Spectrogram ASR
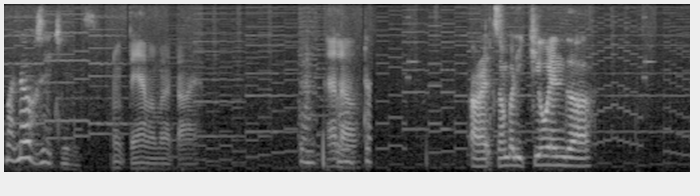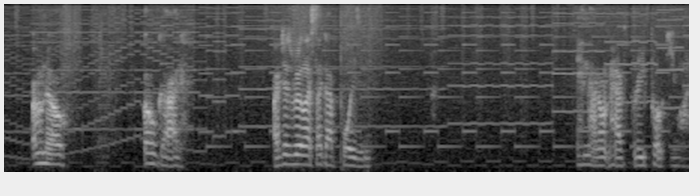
My nose itches. Oh damn, I'm gonna die. Dun, Hello. dun, dun. Alright, somebody cue in the. Oh no. Oh god. I just realized I got poisoned. And I don't have three Pokemon.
